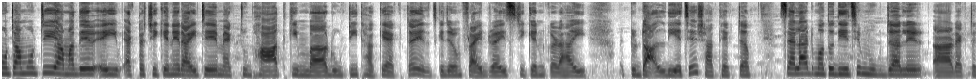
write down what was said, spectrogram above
মোটামুটি আমাদের এই একটা চিকেনের আইটেম একটু ভাত কিংবা রুটি থাকে একটা। আজকে যেরকম ফ্রাইড রাইস চিকেন কড়াই, একটু ডাল দিয়েছে, সাথে একটা স্যালাড মতো দিয়েছে, মুগ ডালের আর একটা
